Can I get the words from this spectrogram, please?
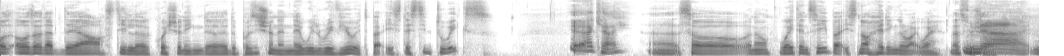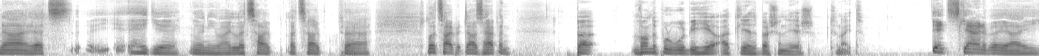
o- Although that they are still uh, questioning the, the position and they will review it, but it's still two weeks. Yeah, okay. Uh, so you know, wait and see. But it's not heading the right way. That's for sure. No, no, that's yeah. Anyway, let's hope. Let's hope. Uh, let's hope it does happen. But Van der Poel will be here at Liège Bastogne Liège tonight. It's going to be a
